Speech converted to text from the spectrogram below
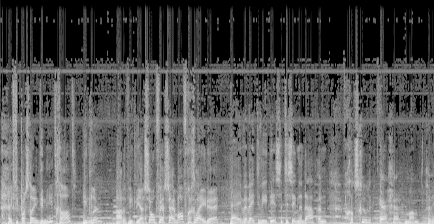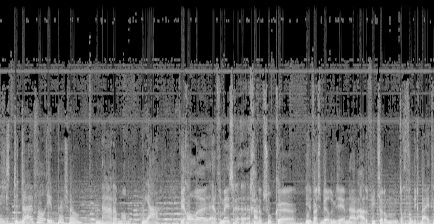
Heeft hij pas geleden een hit gehad? Hitler? Adolf Hitler. Ja, zo ver zijn we afgegleden, hè? Nee, we weten wie het is. Het is inderdaad een godschuwelijk erge man geweest. De duivel in persoon. Nare man. Ja, In ieder geval, eh, heel veel mensen eh, gaan op zoek eh, in het Wassenbeeldenmuseum naar Adolf Hitler om hem toch van dichtbij te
